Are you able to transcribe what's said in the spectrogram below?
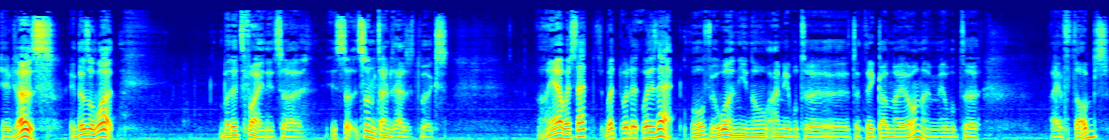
It does. It does a lot. But it's fine. It's uh, it's uh, sometimes it has its perks. Oh yeah, what's that? What what what is that? Well, for one, you know, I'm able to to think on my own. I'm able to. I have thumbs.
